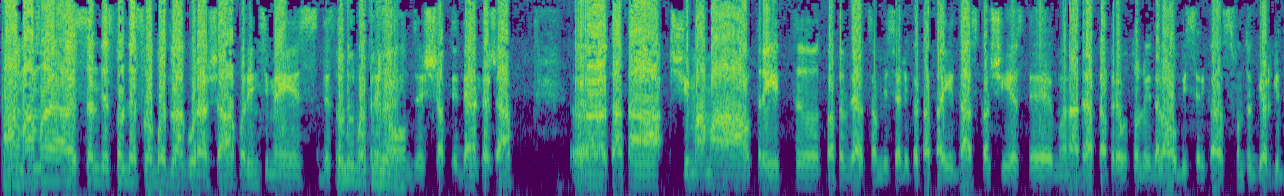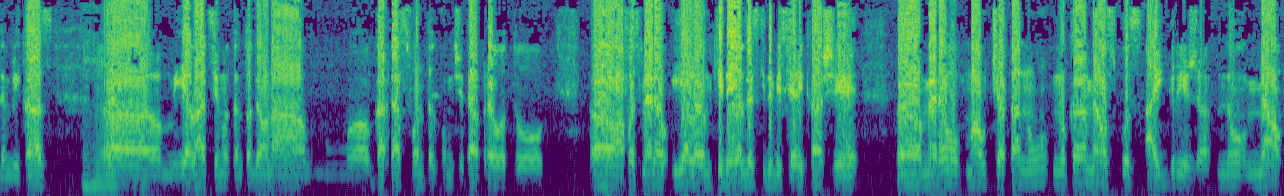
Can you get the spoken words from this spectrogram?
Am, am, uh, sunt destul de slobod la gură așa, părinții mei sunt destul În de urmă cu bătrâni, doi au ani. 87 de ani deja. Uh, Tata și mama au trăit uh, toată viața în biserică. Tata e dascăl și este mâna dreaptă a preotului de la o biserică Sfântul Gheorghe din Bicaz. Mhm. Uh, el a ținut întotdeauna uh, Cartea Sfântă, cum citea preotul. Uh, a fost mereu, el închide, el deschide biserica și uh, mereu m-au certat, nu, nu că mi-au spus ai grijă, nu, mi-au,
